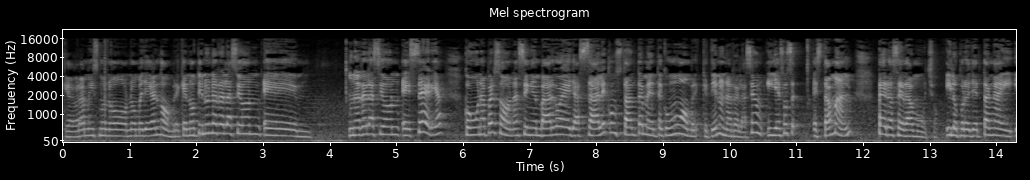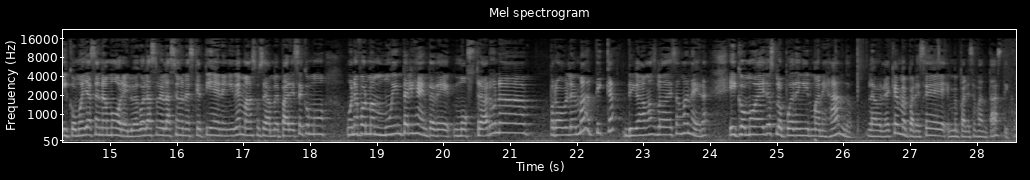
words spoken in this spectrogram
que ahora mismo no, no me llega el nombre, que no tiene una relación, eh, una relación eh, seria con una persona, sin embargo ella sale constantemente con un hombre que tiene una relación y eso se- está mal, pero se da mucho y lo proyectan ahí y cómo ella se enamora y luego las relaciones que tienen y demás, o sea, me parece como una forma muy inteligente de mostrar una problemática, digámoslo de esa manera, y cómo ellos lo pueden ir manejando. La verdad es que me parece, me parece fantástico.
